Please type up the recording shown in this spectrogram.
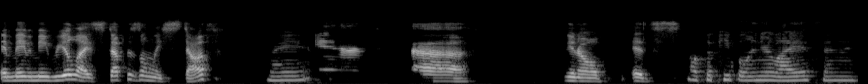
It made me realize stuff is only stuff. Right. And, uh, you know, it's about the people in your life and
